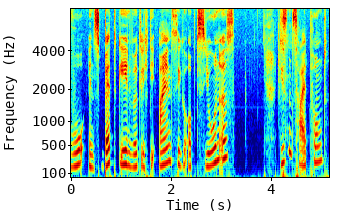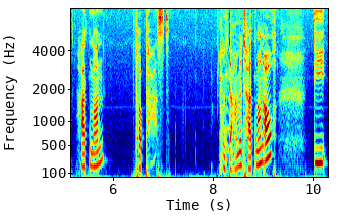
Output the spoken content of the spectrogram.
wo ins Bett gehen wirklich die einzige Option ist. Diesen Zeitpunkt hat man verpasst. Und damit hat man auch die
